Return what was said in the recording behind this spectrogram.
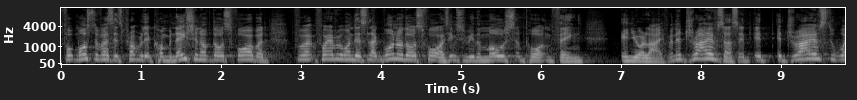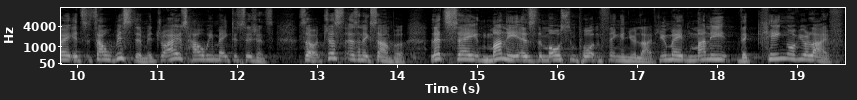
for most of us it's probably a combination of those four but for, for everyone there's like one of those four seems to be the most important thing in your life. And it drives us, it, it, it drives the way, it's, it's our wisdom, it drives how we make decisions. So, just as an example, let's say money is the most important thing in your life. You made money the king of your life.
